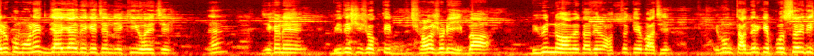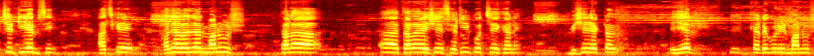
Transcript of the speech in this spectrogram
এরকম অনেক জায়গায় দেখেছেন যে কি হয়েছে হ্যাঁ? যেখানে বিদেশি শক্তির সরাসরি বা বিভিন্নভাবে তাদের হস্তক্ষেপ আছে এবং তাদেরকে প্রশ্রয় দিচ্ছে টিএমসি। আজকে হাজার হাজার মানুষ তারা তারা এসে সেটেল করছে এখানে। বিশেষ একটা ইয়ের ক্যাটাগরির মানুষ।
